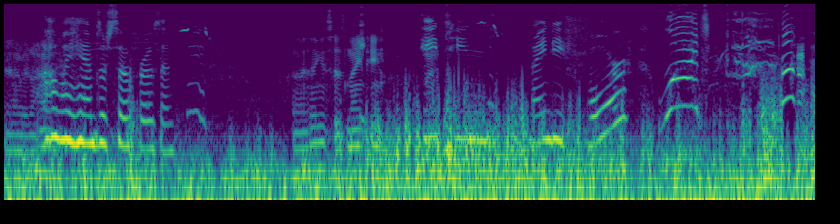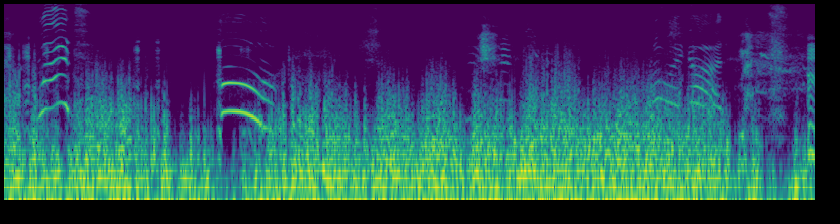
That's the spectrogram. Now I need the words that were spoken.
Yeah, Oh, my hands are so frozen. I think it says 19. 1894? What? what? Oh. oh my god.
